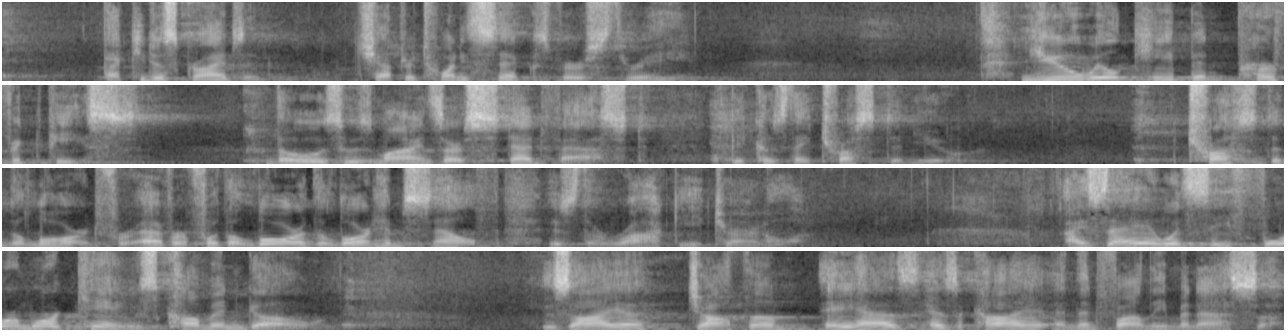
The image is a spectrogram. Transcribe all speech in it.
In fact, he describes it. Chapter 26, verse 3. You will keep in perfect peace those whose minds are steadfast because they trust in you. Trust in the Lord forever, for the Lord, the Lord Himself, is the rock eternal. Isaiah would see four more kings come and go Uzziah, Jotham, Ahaz, Hezekiah, and then finally Manasseh.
